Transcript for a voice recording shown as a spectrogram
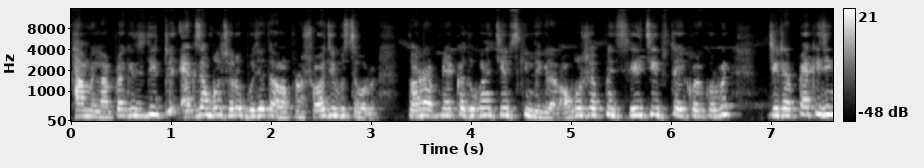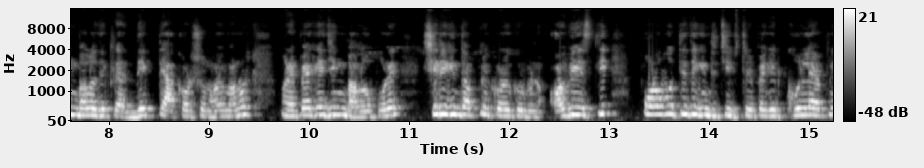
থামেল আপনাকে যদি একটু এক্সাম্পল স্বরূপ বোঝাতে হবে আপনারা সহজেই বুঝতে পারবেন। ধরেন আপনি একটা দোকানে চিপস কিনতে গেলেন। অবশ্যই আপনি সেই চিপসটাই ক্রয় করবেন, যেটা প্যাকেজিং ভালো দেখলে, দেখতে আকর্ষণ হয় মানুষ। মানে প্যাকেজিং ভালো পড়ে সেটা কিন্তু আপনি ক্রয় করবেন। অবভিয়াসলি পরবর্তীতে কিন্তু চিপসের প্যাকেট খুললে আপনি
